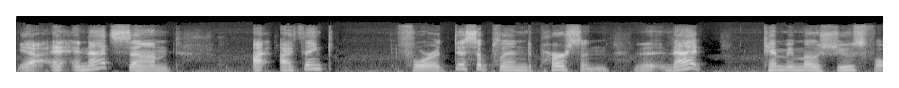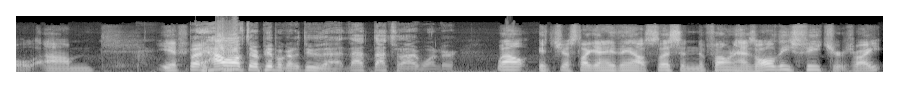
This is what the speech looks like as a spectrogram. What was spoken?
Yeah, and, and that's um, I I think for a disciplined person that can be most useful. Um, if but if how you, often are people going to do that? That that's what I wonder. Well, it's just like anything else. Listen, the phone has all these features, right?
